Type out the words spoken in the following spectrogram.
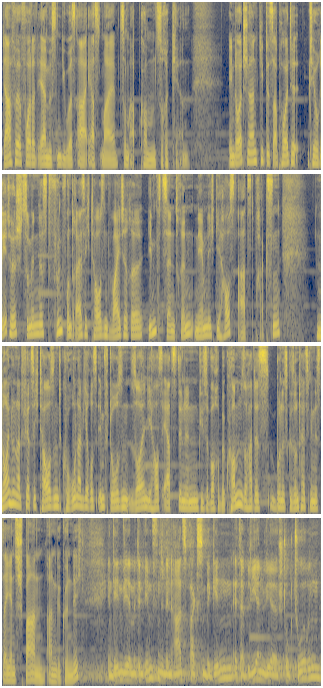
Dafür fordert er, müssten die USA erstmal zum Abkommen zurückkehren. In Deutschland gibt es ab heute theoretisch zumindest 35.000 weitere Impfzentren, nämlich die Hausarztpraxen. 940.000 Coronavirus-Impfdosen sollen die Hausärztinnen diese Woche bekommen, so hat es Bundesgesundheitsminister Jens Spahn angekündigt. Indem wir mit dem Impfen in den Arztpraxen beginnen, etablieren wir Strukturen,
